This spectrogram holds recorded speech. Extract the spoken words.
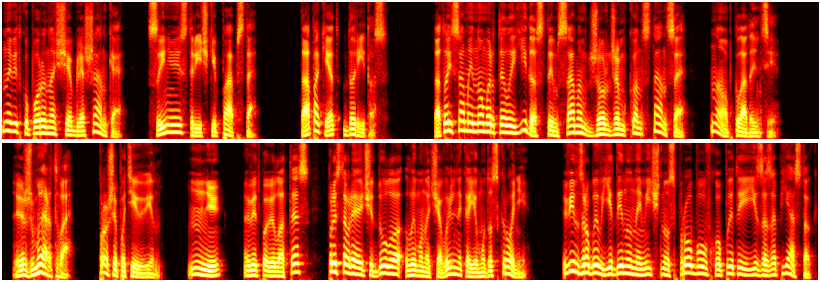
невідкупорена ще бляшанка синьої стрічки папста та пакет Дорітос. Та той самий номер телегіда з тим самим Джорджем Констанце на обкладинці. Ти ж мертва. прошепотів він. Ні, відповіла Тес, приставляючи дуло лимоночавильника йому до скроні. Він зробив єдину немічну спробу вхопити її за зап'ясток,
